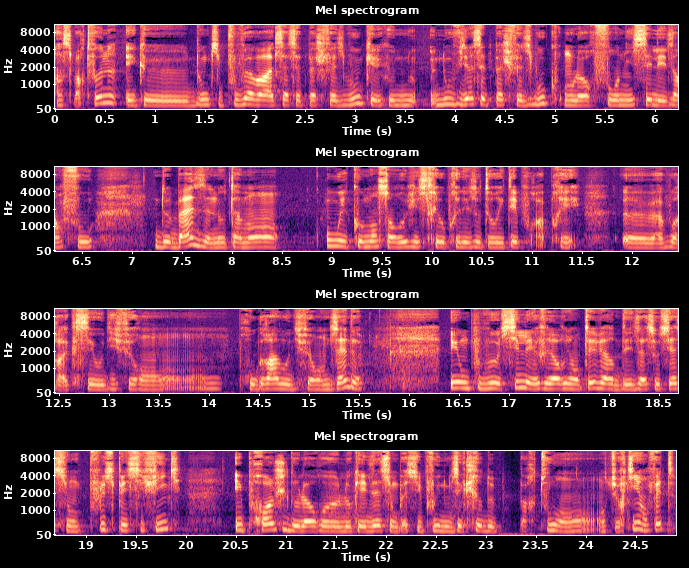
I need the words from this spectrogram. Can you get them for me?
un smartphone et que donc ils pouvaient avoir accès à cette page Facebook et que nous, via cette page Facebook on leur fournissait les infos de base notamment où et comment s'enregistrer auprès des autorités pour après euh, avoir accès aux différents programmes aux différentes aides. Et on pouvait aussi les réorienter vers des associations plus spécifiques et proches de leur euh, localisation. Parce qu'ils pouvaient nous écrire de partout en, Turquie en fait.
